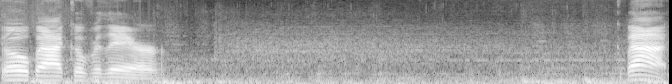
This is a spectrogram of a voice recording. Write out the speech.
Go back over there. Go back.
